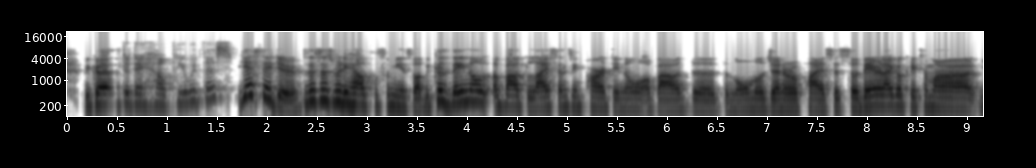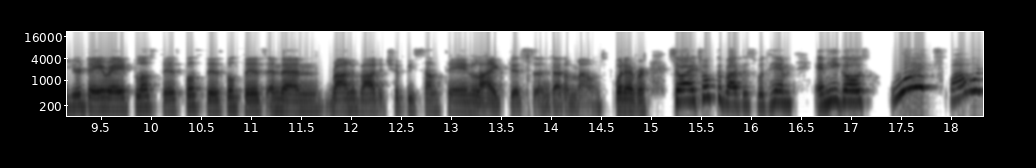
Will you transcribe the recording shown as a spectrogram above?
because do they help you with this? Yes, they do. This is really helpful for me as well because they know about the licensing part. They know about the, the normal general prices. So they're like, okay, Tamara, your day rate plus this, plus this, plus this. And then roundabout, it should be something like this and that amount, whatever. So I I talked about this with him and he goes, what? Why would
